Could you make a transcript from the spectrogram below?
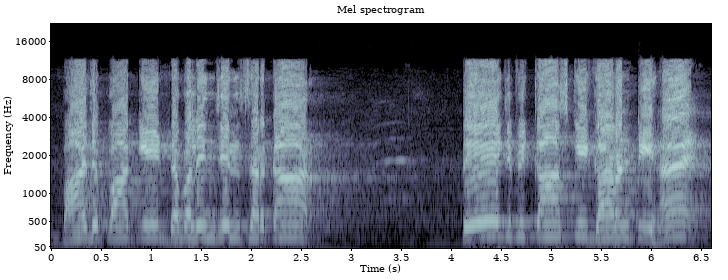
भाजपा की डबल इंजन सरकार, तेज विकास की गारंटी है।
